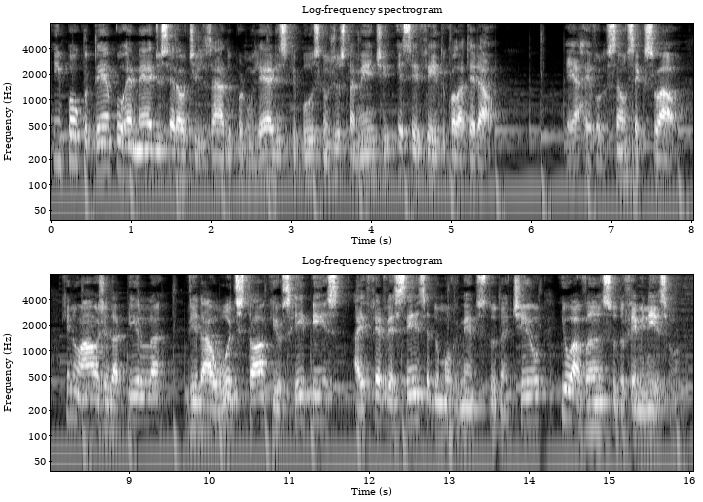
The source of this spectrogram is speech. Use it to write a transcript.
Em pouco tempo, o remédio será utilizado por mulheres que buscam justamente esse efeito colateral. É a revolução sexual que no auge da pílula virá o Woodstock e os hippies, a efervescência do movimento estudantil e o avanço do feminismo.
